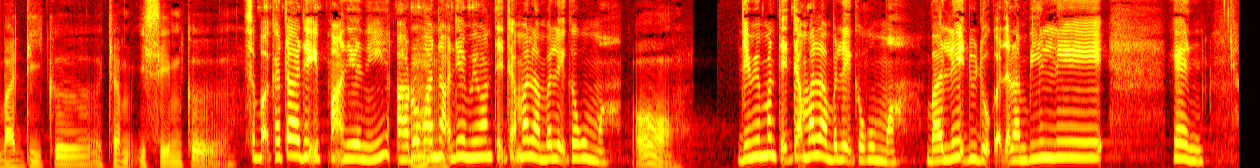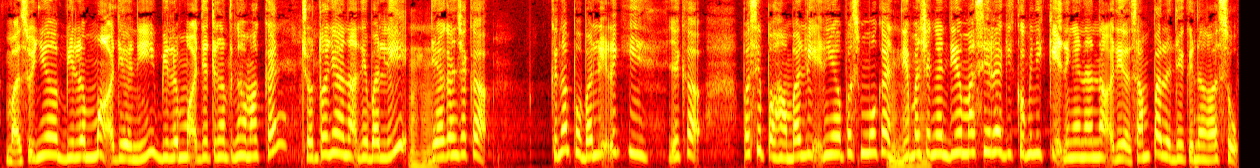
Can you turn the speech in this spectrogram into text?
badi ke macam isim ke? Sebab kata adik ipar dia ni Arwah hmm. anak dia memang tiap-tiap malam balik ke rumah Oh. Dia memang tiap-tiap malam balik ke rumah Balik duduk kat dalam bilik Kan Maksudnya bila mak dia ni Bila mak dia tengah-tengah makan Contohnya anak dia balik hmm. Dia akan cakap Kenapa balik lagi? Dia cakap Pasal apa hang balik ni apa semua kan? Dia macam dengan dia masih lagi communicate dengan anak dia. Sampailah dia kena rasuk.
